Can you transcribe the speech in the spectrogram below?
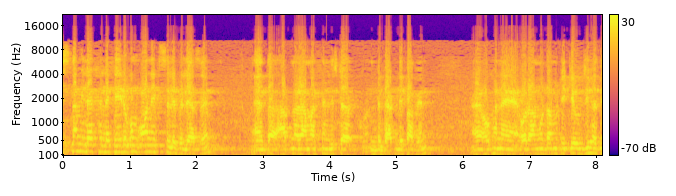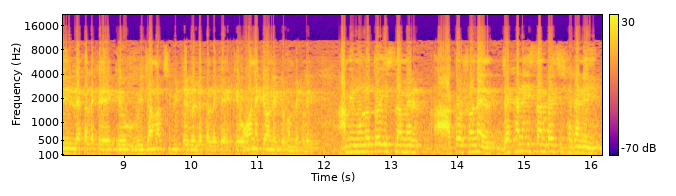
ইসলামী লেখা লেখে এরকম অনেক ছেলে পেলে আছে তা আপনারা আমার ফ্রেন্ড লিস্টটা ডাকলে পাবেন। ওখানে ওরা মোটামুটি কেউ জিহাদি লেখা লেখে কেউ ওই জামাত শিবির টাইপের লেখা লেখে কেউ অনেকে অনেক রকম লেখা লেখে আমি মূলত ইসলামের আকর্ষণে যেখানে ইসলাম পাইছি সেখানেই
